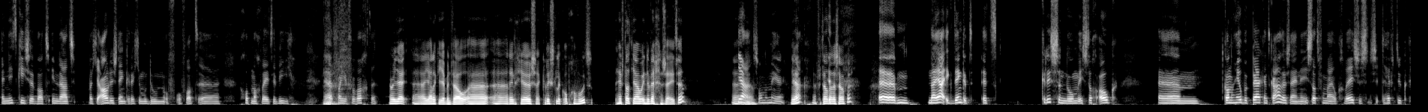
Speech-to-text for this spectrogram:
En niet kiezen wat inderdaad, wat je ouders denken dat je moet doen. Of, of wat uh, God mag weten wie ja. uh, van je verwachten. Ja, maar jij, uh, Janneke, jij bent wel uh, religieus, christelijk opgevoed. Heeft dat jou in de weg gezeten? ja, zonder meer. Ja? ja? Vertel daar eens over. Um, nou ja, ik denk het, het christendom is toch ook. Um, kan een heel beperkend kader zijn. En is dat voor mij ook geweest. Dus het heeft natuurlijk.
